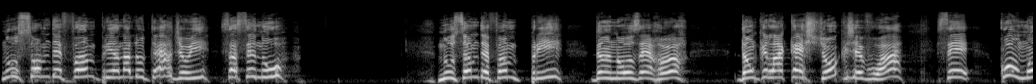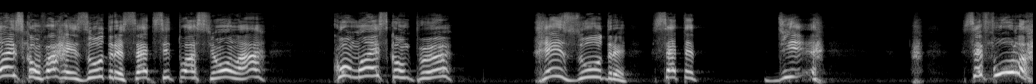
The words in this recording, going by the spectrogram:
Nous sommes des femmes prises en adultère, Joey. Ça c'est nous. Nous sommes des femmes prises dans nos erreurs donc la question que je vois, c'est comment est-ce qu'on va résoudre cette situation-là? Comment est-ce qu'on peut résoudre cette... C'est fou là!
